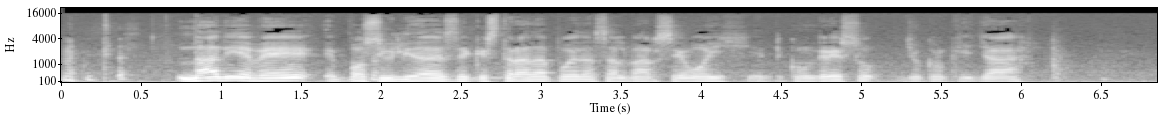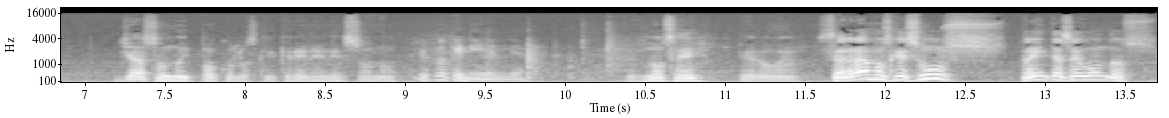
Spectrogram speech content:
elementos. Nadie ve eh, posibilidades de que Estrada pueda salvarse hoy. El Congreso, yo creo que ya, ya son muy pocos los que creen en eso, ¿no? Yo creo que ni él ya. Pues no sé, pero bueno. Cerramos Jesús, 30 segundos.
